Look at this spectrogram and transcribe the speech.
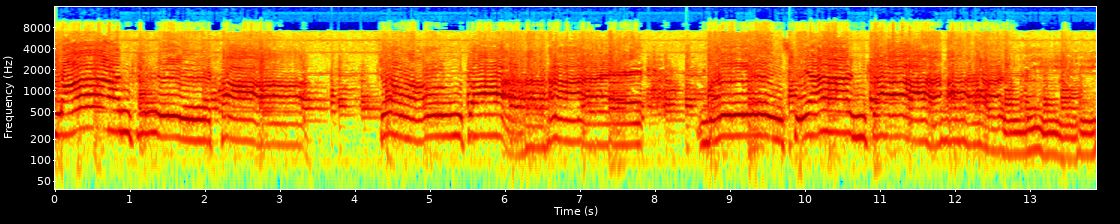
乱知他正在门前站立，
